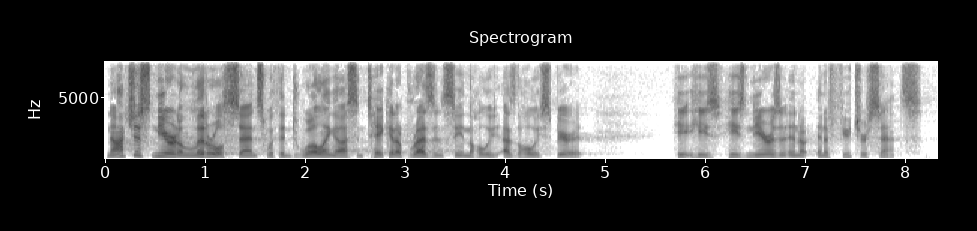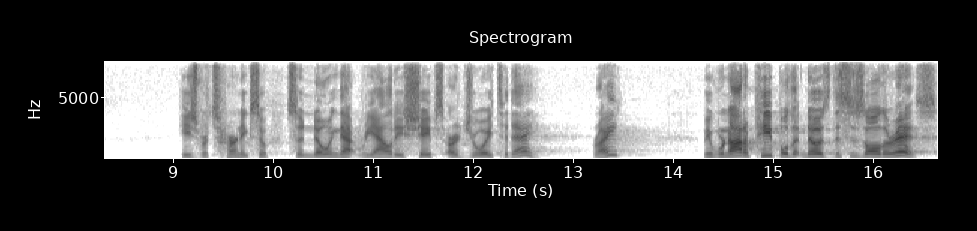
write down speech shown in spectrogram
Not just near in a literal sense with indwelling us and taking up residency in the Holy, as the Holy Spirit. He, he's, he's near in a, in a future sense. He's returning. So, so knowing that reality shapes our joy today, right? I mean, we're not a people that knows this is all there is.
